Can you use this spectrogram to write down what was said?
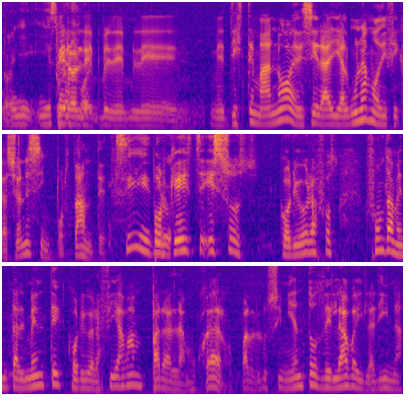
¿no? Y, y es pero le, le- le metiste mano, es decir, hay algunas modificaciones importantes. Sí, digo, Porque es- esos coreógrafos fundamentalmente coreografiaban para la mujer, para el lucimiento de la bailarina.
